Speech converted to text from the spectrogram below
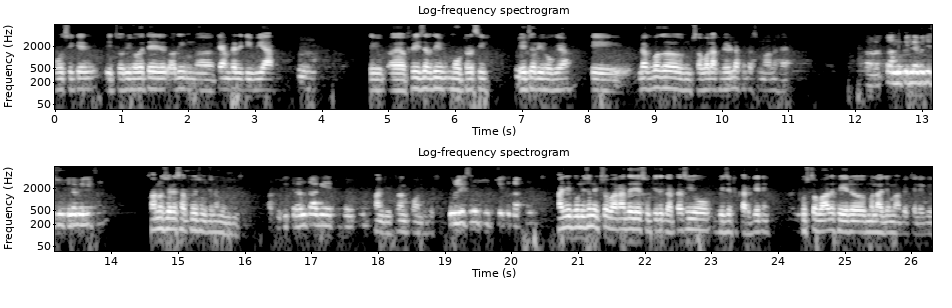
ਉਹ ਸੀ ਕਿ ਇਹ ਚੋਰੀ ਹੋ ਗਏ ਤੇ ਉਹਦੀ ਕੈਮਰੇ ਦੀ ਹਮ, ਤੇ ਫ੍ਰੀਜ਼ਰ ਦੀ ਮੋਟਰ ਸੀ ਇਹ ਚੋਰੀ ਹੋ ਗਿਆ। ਤੇ ਲਗਭਗ ਸਵਾ ਲੱਖ ਡੇਢ ਲੱਖ ਦਾ ਸਮਾਨ ਹੈ। ਤੁਹਾਨੂੰ ਕਿੰਨੇ ਵਜੇ ਸੂਚਨਾ ਮਿਲੀ ਸੀ? ਸਾਨੂੰ ਸਵੇਰੇ 7 ਵਜੇ ਸੂਚਨਾ ਮਿਲ ਸੀ। ਤੁਸੀਂ ਤੁਰੰਤ ਆ ਗਏ ਇੱਥੇ ਪਹੁੰਚੇ? ਹਾਂਜੀ ਤੁਰੰਤ ਪਹੁੰਚ ਗਏ ਸੀ। ਪੁਲਿਸ ਨੂੰ ਸੂਚਿਤ ਕਰਤਾ? ਹਾਂਜੀ ਪੁਲਿਸ ਨੂੰ 112 ਤੇ ਜੇ ਸੂਚਿਤ ਕਰਤਾ ਸੀ ਉਹ ਵਿਜ਼ਿਟ ਕਰ ਗਏ ਨੇ। ਉਸ ਤੋਂ ਬਾਅਦ ਫਿਰ ਮੁਲਾਜ਼ਮ ਆ ਕੇ ਚਲੇ ਗਏ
